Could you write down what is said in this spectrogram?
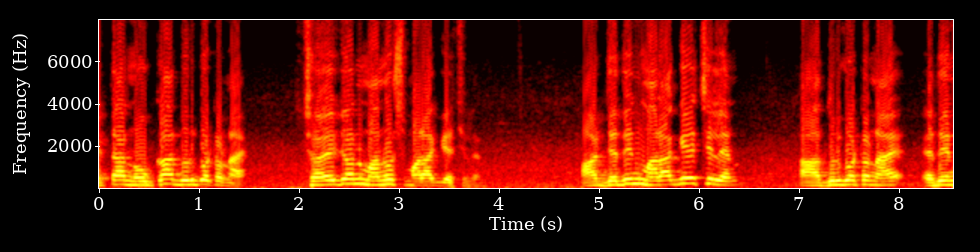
একটা নৌকা দুর্ঘটনায় ছয়জন মানুষ মারা গিয়েছিলেন। আর যেদিন মারা গিয়েছিলেন দুর্ঘটনায় এদিন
